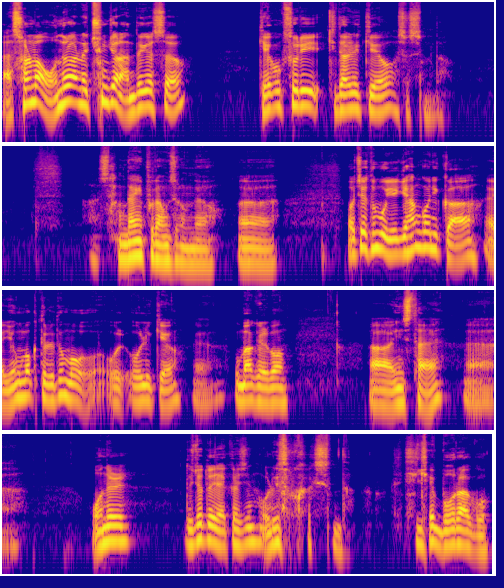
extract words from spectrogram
아, 설마 오늘 안에 충전 안 되겠어요? 계곡 소리 기다릴게요 하셨습니다. 아, 상당히 부담스럽네요. 예. 어쨌든 뭐 얘기한 거니까 예, 욕 먹더라도 뭐 올릴게요. 예, 음악 앨범 어, 인스타에 에, 오늘 늦어도 여기까지는 올리도록 하겠습니다. 이게 뭐라고?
